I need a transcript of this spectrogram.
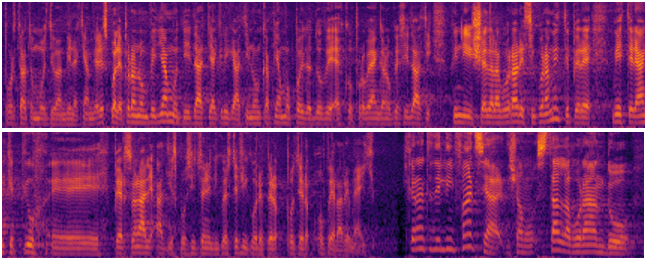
portato molti bambini a cambiare scuole, però non vediamo dei dati aggregati, non capiamo poi da dove ecco, provengano questi dati, quindi c'è da lavorare sicuramente per mettere anche più eh, personale a disposizione di queste figure per poter operare meglio. Il garante dell'infanzia diciamo, sta lavorando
